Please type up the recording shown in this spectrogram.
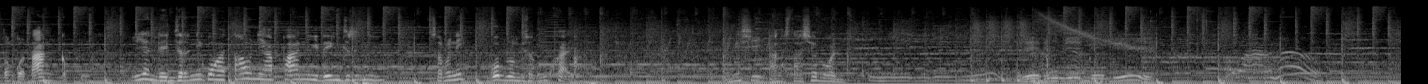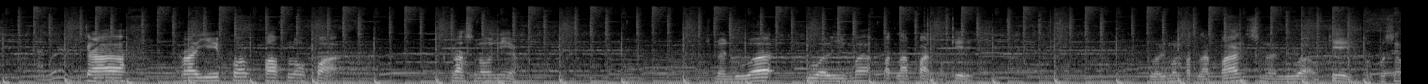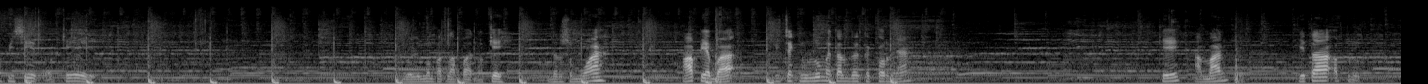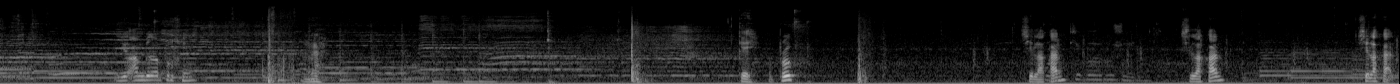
Tunggu gue tangkep tuh. Iya danger ini gue nggak tahu nih apa nih danger ini. Sama ini gue belum bisa buka ya. Ini si Anastasia bukan? Jadi jadi jadi. Kra Krayeva Pavlova Krasnoniev 92 2548 oke 2548 92 oke purpose-nya visit. Oke. 2548 oke. Benar semua. Maaf ya mbak. Dicek dulu metal detektornya. Oke aman. Kita approve yuk ambil approve nya nah. Oke approve. Silakan. Silakan silakan.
